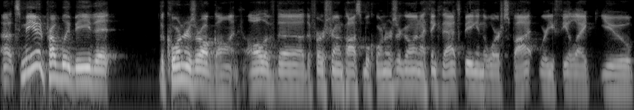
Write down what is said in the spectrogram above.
Uh, to me, it would probably be that the corners are all gone. All of the the first round possible corners are gone. I think that's being in the worst spot where you feel like you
